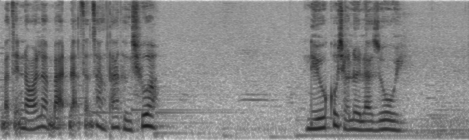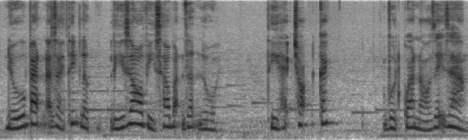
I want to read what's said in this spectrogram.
bạn sẽ nói là bạn đã sẵn sàng tha thứ chưa? Nếu câu trả lời là rồi, nếu bạn đã giải thích được lý do vì sao bạn giận rồi, thì hãy chọn cách vượt qua nó dễ dàng.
